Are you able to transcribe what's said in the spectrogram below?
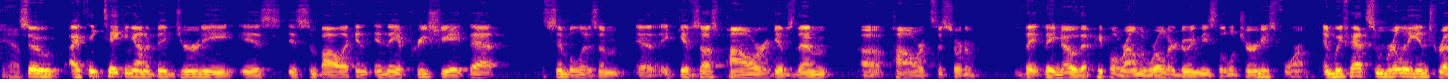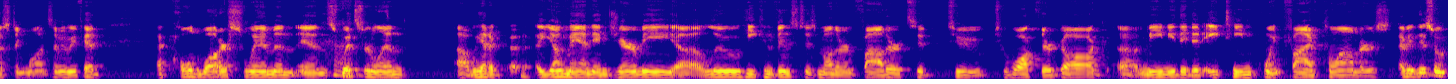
Yeah. So I think taking on a big journey is is symbolic, and, and they appreciate that symbolism. Uh, It gives us power, it gives them uh, power to sort of. They, they know that people around the world are doing these little journeys for them, and we've had some really interesting ones. I mean, we've had a cold water swim in, in Switzerland. Uh, we had a, a young man named Jeremy uh, Liu. He convinced his mother and father to to to walk their dog uh, Mimi. They did 18.5 kilometers. I mean, so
